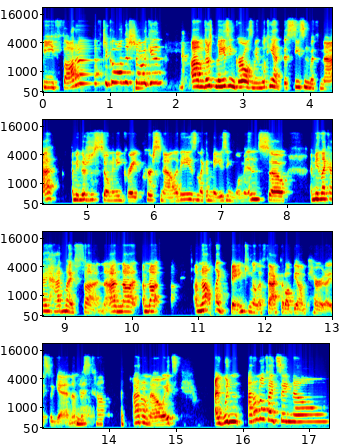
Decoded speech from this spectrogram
be thought of to go on the show again. Um, there's amazing girls. I mean looking at this season with matt I mean, there's just so many great personalities and like amazing women. So, I mean, like I had my fun. I'm not, I'm not, I'm not like banking on the fact that I'll be on Paradise again. I'm just kind of, I don't know. It's, I wouldn't, I don't know if I'd say no,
